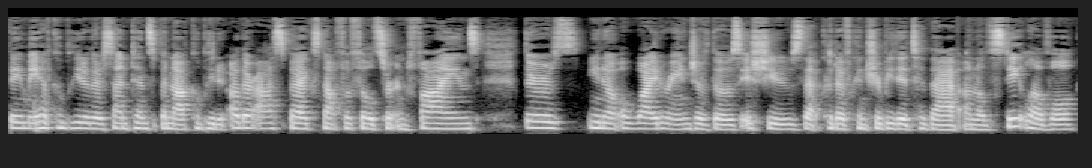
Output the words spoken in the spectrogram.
they may have completed their sentence, but not completed other aspects, not fulfilled certain fines. There's, you know, a wide range of those issues that could have contributed to that on a state level.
